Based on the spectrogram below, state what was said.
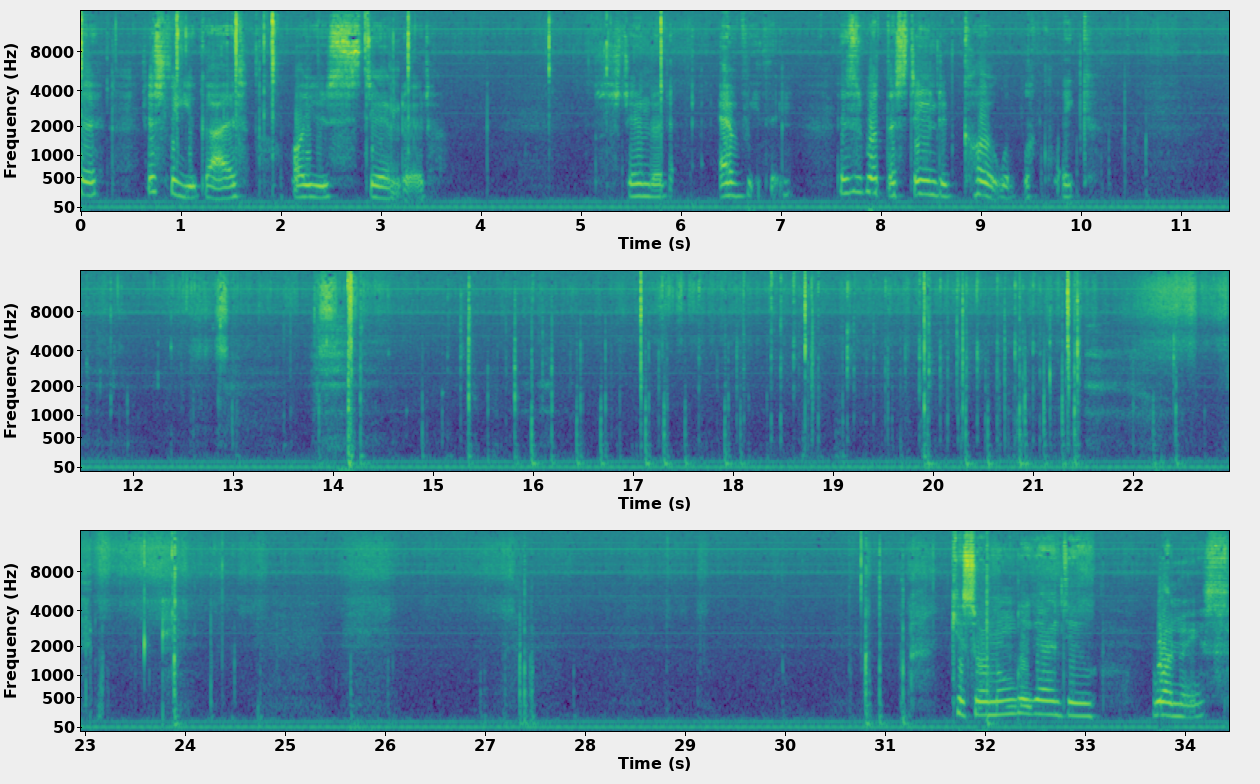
just for you guys, I'll use standard. Standard everything. This is what the standard coat would look like. Okay, so I'm only going to do one race.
